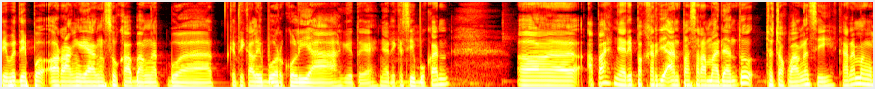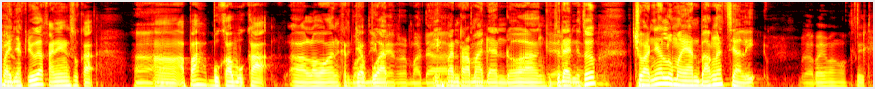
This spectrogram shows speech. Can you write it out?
Tipe-tipe orang yang suka banget buat ketika libur kuliah gitu ya, nyari kesibukan eh apa nyari pekerjaan pas Ramadan tuh cocok banget sih karena emang banyak juga kan yang suka Heeh. eh, apa buka-buka eh, lowongan kerja buat, event Ramadan. event Ramadan doang gitu Iya, dan benar, itu benar. cuannya lumayan banget Jali. Berapa emang waktu itu?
